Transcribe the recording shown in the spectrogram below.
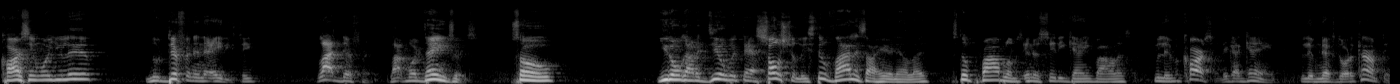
Carson, where you live, a little different in the 80s, T. A lot different, a lot more dangerous. So you don't got to deal with that socially. Still violence out here in LA. Still problems, inner city gang violence. You live in Carson, they got gangs. You live next door to Compton.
